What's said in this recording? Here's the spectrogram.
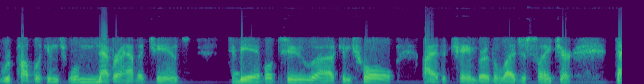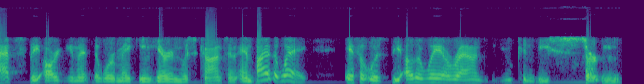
Republicans will never have a chance to be able to uh, control either chamber of the legislature. That's the argument that we're making here in Wisconsin. And by the way, if it was the other way around, you can be certain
